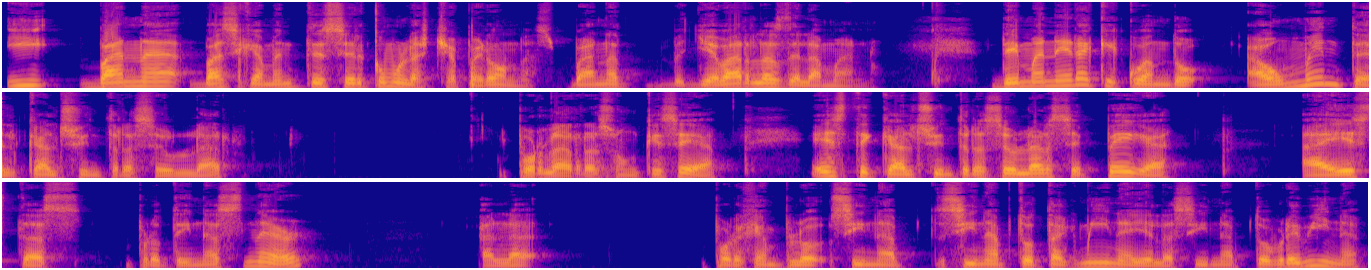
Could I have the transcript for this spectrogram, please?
y van a básicamente ser como las chaperonas, van a llevarlas de la mano. De manera que cuando aumenta el calcio intracelular, por la razón que sea, este calcio intracelular se pega a estas proteínas SNARE, a la, por ejemplo, sinaptotagmina y a la sinaptobrevina,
